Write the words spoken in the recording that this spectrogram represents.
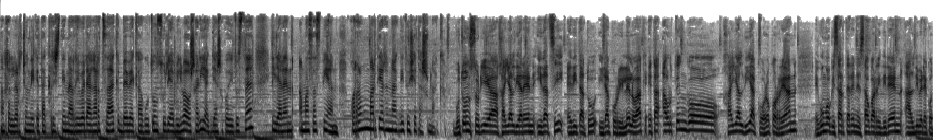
Angel Lertxundik eta Kristina Rivera Gartzak BBK gutun zuria bilba osariak jasoko dituzte, hilaren amazazpian, Juarramon Martiarenak ditu xetasunak. Gutun zuria jaialdiaren idatzi, editatu, irakurri leloak, eta aurtengo jaialdiak orokorrean, egungo gizartearen ezaugarri diren aldibereko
